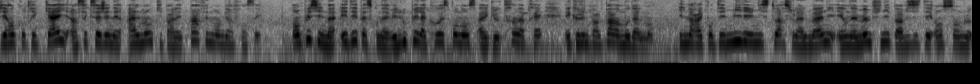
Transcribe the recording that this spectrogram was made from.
j'ai rencontré Kai, un sexagénaire allemand qui parlait parfaitement bien français. En plus, il m'a aidé parce qu'on avait loupé la correspondance avec le train d'après et que je ne parle pas un mot d'allemand. Il m'a raconté mille et une histoires sur l'Allemagne et on a même fini par visiter ensemble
